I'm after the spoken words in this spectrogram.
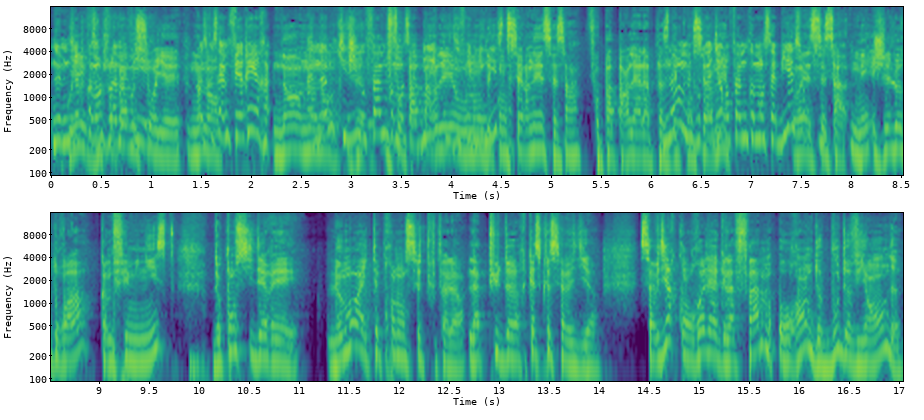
de me oui, dire comment je dois m'habiller. souriez Non, Parce non. que ça me fait rire. Non, non, Un non. homme qui dit je- aux femmes il faut comment pas s'habiller, parler au nom des concernés, c'est ça faut pas parler à la place Non, des mais il faut pas concernés. dire aux femmes comment s'habiller. Ouais, c'est ça. Mais j'ai le droit, comme féministe, de considérer. Le mot a été prononcé tout à l'heure. La pudeur, qu'est-ce que ça veut dire? Ça veut dire qu'on relègue la femme au rang de bout de viande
